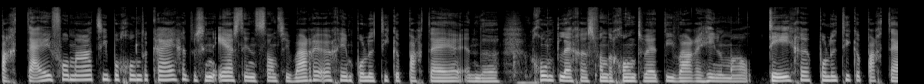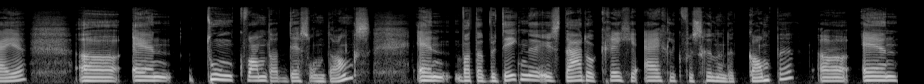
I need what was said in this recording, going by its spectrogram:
partijformatie begon te krijgen. Dus in eerste instantie waren er geen politieke partijen... en de grondleggers van de grondwet die waren helemaal tegen politieke partijen. Uh, en toen kwam dat desondanks. En wat dat betekende is, daardoor kreeg je eigenlijk verschillende kampen. Uh, en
